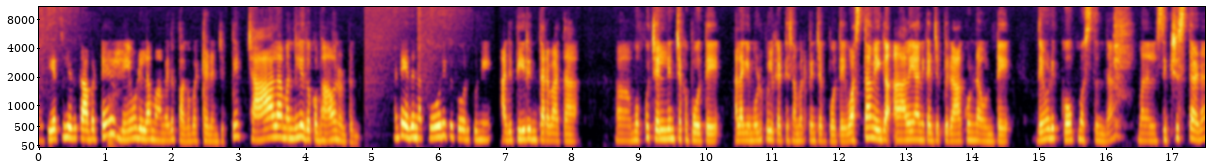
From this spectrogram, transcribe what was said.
అవి తీర్చలేదు కాబట్టే దేవుడు ఇలా మా మీద పగబట్టాడని చెప్పి చాలా మందిలో ఇది ఒక భావన ఉంటుంది. అంటే ఏదైనా కోరిక కోరుకుని అది తీరిన తర్వాత మొక్కు చెల్లించకపోతే అలాగే ముడుపులు కట్టి సమర్పించకపోతే వస్తాం ఇక ఆలయానికి అని చెప్పి రాకుండా ఉంటే దేవుడికి కోపం వస్తుందా? మనల్ని శిక్షిస్తాడా?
